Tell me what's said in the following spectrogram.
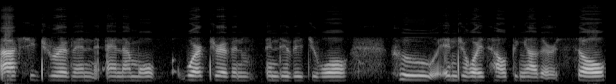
actually driven, and I'm a work-driven individual who enjoys helping others. So,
